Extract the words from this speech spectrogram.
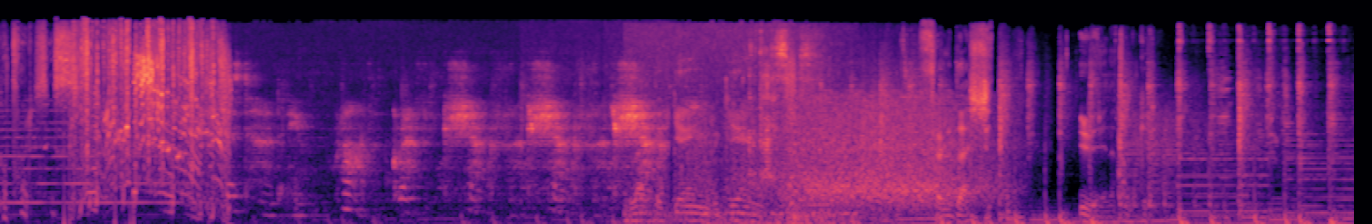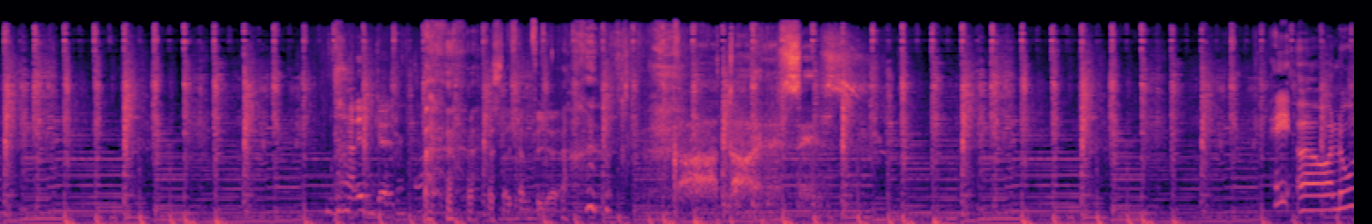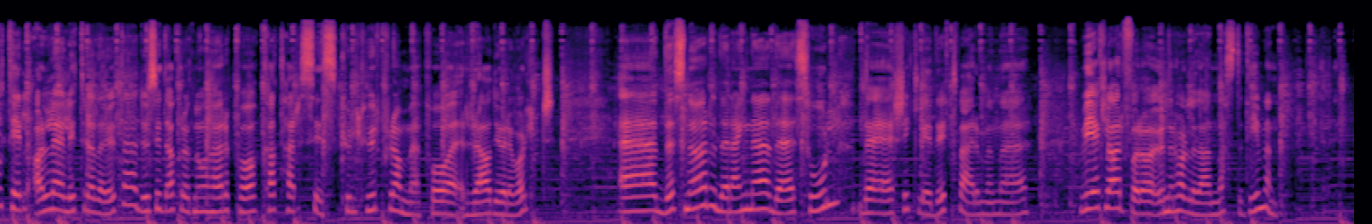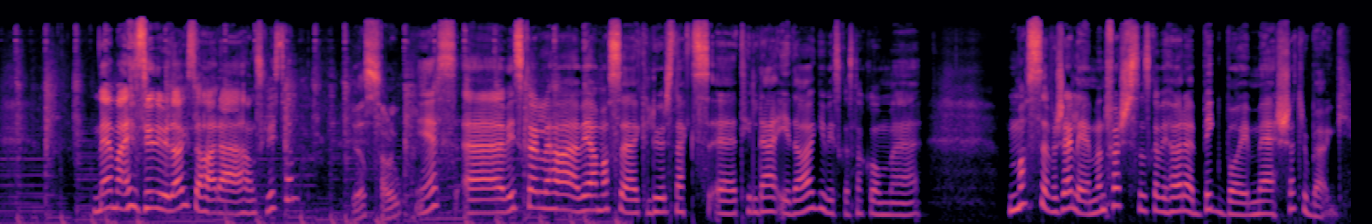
Katarsis. Følg deg skitten. Urene tanker. Det er litt gøy. dette. Det er kjempegøy. Hei og hallo til alle lyttere der ute. Du sitter akkurat nå og hører på Katarsis, kulturprogrammet på Radio Revolt. Eh, det snør, det regner, det er sol. Det er skikkelig drittvær, men eh, vi er klar for å underholde deg neste timen. Med meg i studio i dag så har jeg Hans Christian. Yes, hallo. Yes, eh, vi, skal ha, vi har masse kultursnacks eh, til deg i dag. Vi skal snakke om eh, masse forskjellig, men først så skal vi høre Big Boy med Shutterbug.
